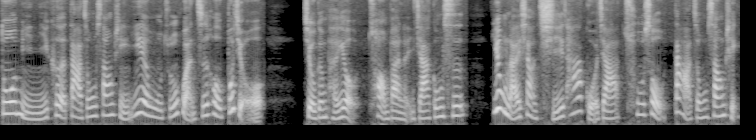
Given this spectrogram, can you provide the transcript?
多米尼克大宗商品业务主管之后不久，就跟朋友创办了一家公司，用来向其他国家出售大宗商品，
